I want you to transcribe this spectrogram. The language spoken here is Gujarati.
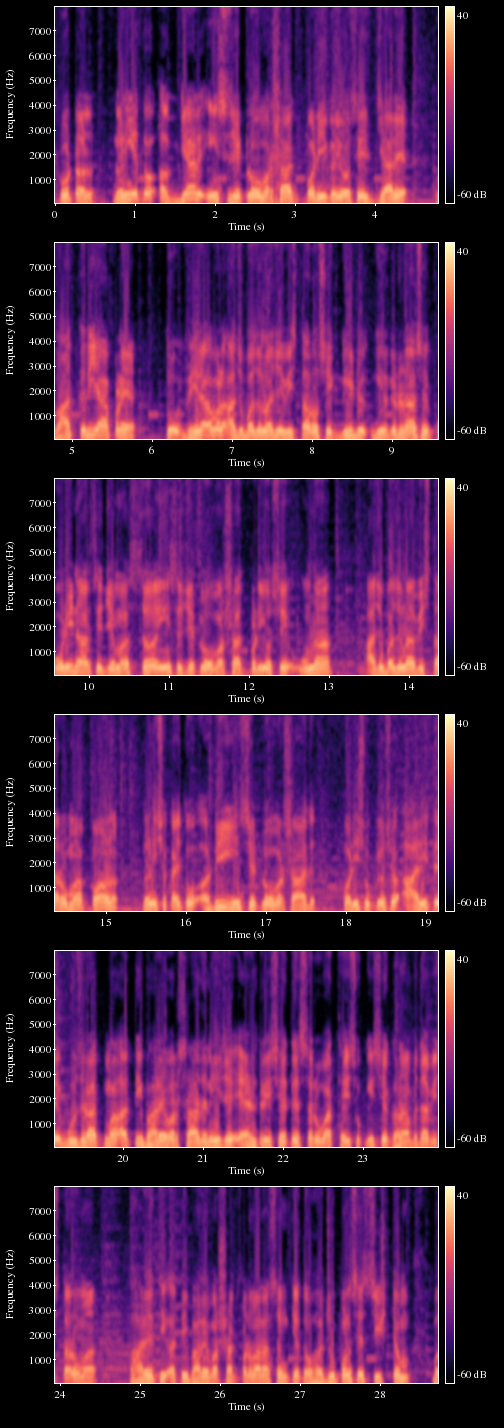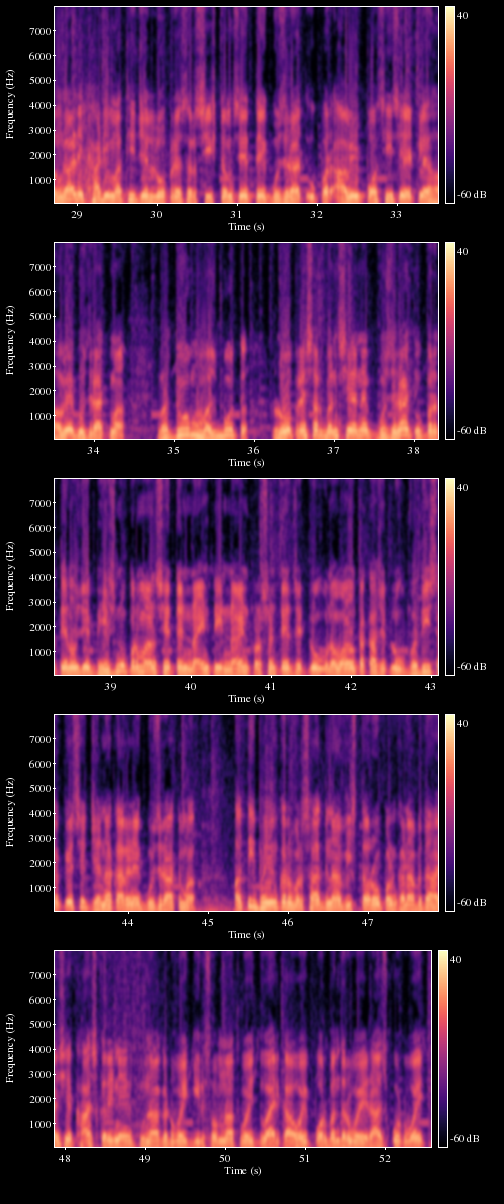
ટોટલ ગણીએ તો અગિયાર ઇંચ જેટલો વરસાદ પડી ગયો છે. જ્યારે વાત કરીએ આપણે, તો વેરાવળ આજુબાજુના જે વિસ્તારો છે, ગીડ, ગીરગઢડા છે, કોડીનાર છે, જેમાં છ ઇંચ જેટલો વરસાદ પડ્યો છે. ઉના આજુબાજુના વિસ્તારોમાં પણ ગણી શકાય તો અઢી ઇંચ જેટલો વરસાદ પડી ચૂક્યો છે. આ રીતે ગુજરાતમાં અતિભારે વરસાદની જે એન્ટ્રી છે, તે શરૂઆત થઈ ચૂકી છે ઘણા બધા વિસ્તારોમાં. ભારેથી અતિ ભારે વરસાદ પડવાના સંકેતો હજુ પણ છે સિસ્ટમ. બંગાળની ખાડીમાંથી જે લો પ્રેશર સિસ્ટમ છે તે ગુજરાત ઉપર આવી પહોંચી છે એટલે હવે ગુજરાતમાં વધુ મજબૂત લો પ્રેશર બનશે અને ગુજરાત ઉપર તેનું જે ભેજનું પ્રમાણ છે તે નાઇન્ટી નાઇન પર્સન્ટેજ જેટલું, નવ્વાણું ટકા જેટલું વધી શકે છે, જેના કારણે ગુજરાતમાં અતિ ભયંકર વરસાદના વિસ્તારો પણ ઘણા બધા હશે, ખાસ કરીને જુનાગઢ હોય, ગીર સોમનાથ હોય, દ્વારકા હોય, પોરબંદર હોય, રાજકોટ હોય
